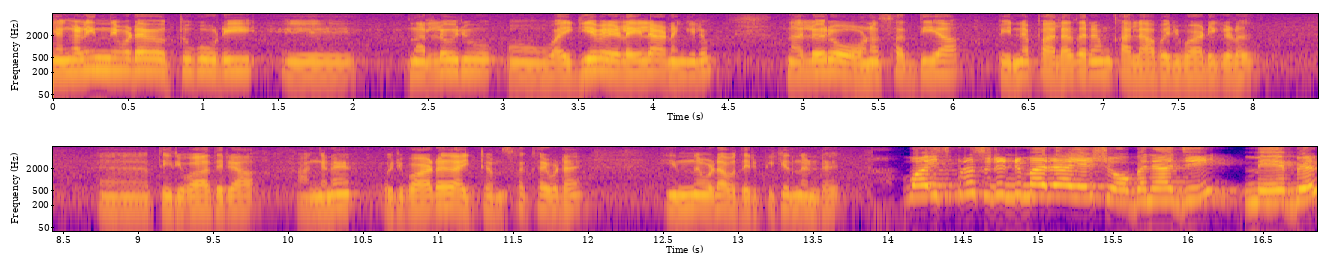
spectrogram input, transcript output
ഞങ്ങൾ ഇന്നിവിടെ ഒത്തുകൂടി നല്ലൊരു വൈകിയ വേളയിലാണെങ്കിലും നല്ലൊരു ഓണസദ്യ പിന്നെ പലതരം കലാപരിപാടികൾ തിരുവാതിര അങ്ങനെ ഒരുപാട് ഐറ്റംസൊക്കെ ഇവിടെ ഇന്നിവിടെ അവതരിപ്പിക്കുന്നുണ്ട്. വൈസ് പ്രസിഡന്റുമാരായ Shobhanaji Mabel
